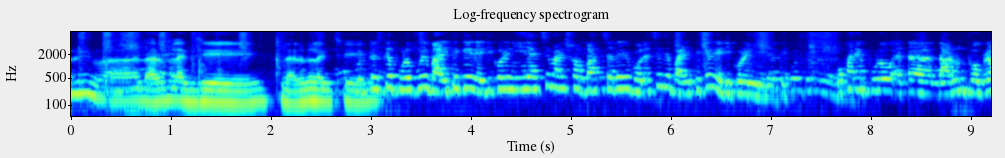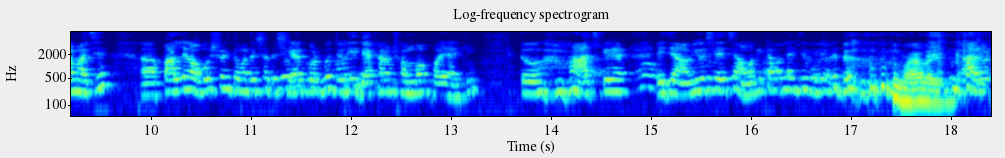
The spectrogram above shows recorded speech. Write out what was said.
আরে বাহ দারুণ লাগছে দারুণ লাগছে। কুট্টুসকে পুরোপুরি বাড়ি থেকে রেডি করে নিয়ে যাচ্ছে মানে সব বাচ্চাদের বলেছে যে বাড়ি থেকে রেডি করে নিয়ে যেতে। ওখানে পুরো একটা দারুণ প্রোগ্রাম আছে। পারলে অবশ্যই তোমাদের সাথে শেয়ার করব যদি দেখানো সম্ভব হয় আর কি। তো আজকে এই যে আমিও সেরেছি আমাকে কেমন লাগছে বুঝলে তো? ভালো লাগছে। কারণ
